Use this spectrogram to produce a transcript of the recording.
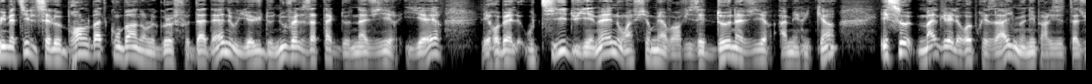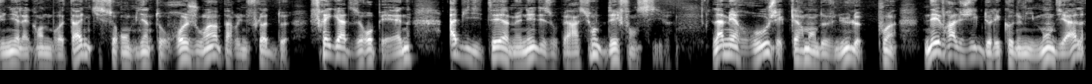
Oui Mathilde, c'est le branle-bas de combat dans le golfe d'Aden où il y a eu de nouvelles attaques de navires hier. Les rebelles Houthis du Yémen ont affirmé avoir visé deux navires américains et ce, malgré les représailles menées par les États-Unis et la Grande-Bretagne qui seront bientôt rejoints par une flotte de frégates européennes habilitées à mener des opérations défensives. La mer Rouge est clairement devenue le point névralgique de l'économie mondiale.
